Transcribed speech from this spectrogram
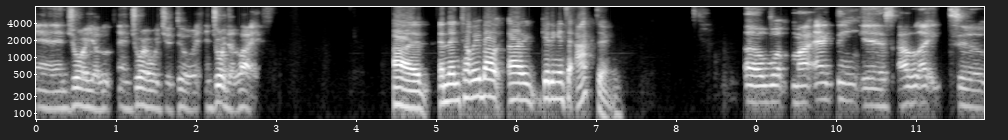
and enjoy your enjoy what you're doing enjoy the life uh and then tell me about uh getting into acting. Uh what my acting is i like to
